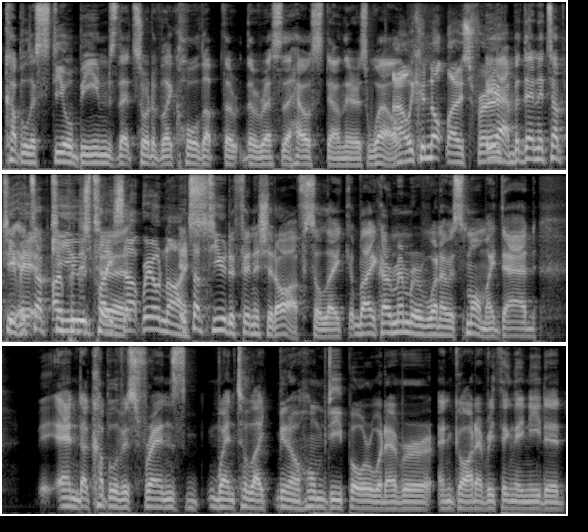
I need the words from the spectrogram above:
couple of steel beams that sort of like hold up the, the rest of the house down there as well. oh, we can knock those through. yeah, but then it's up to Give it's it- up to open you this to place up real nice. It's up to you to finish it off. So like like I remember when I was small, my dad and a couple of his friends went to like you know Home Depot or whatever and got everything they needed,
